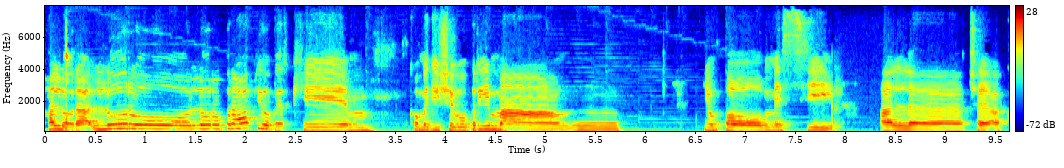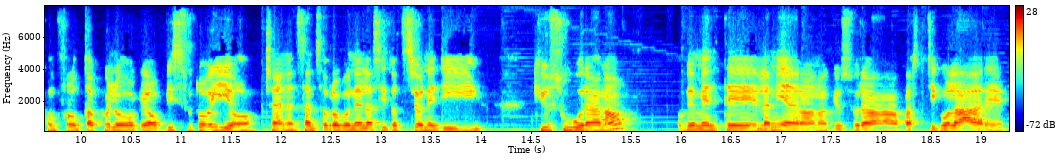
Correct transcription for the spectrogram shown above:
Allora, loro, loro proprio perché come dicevo prima, mh, li ho un po' messi al, cioè, a confronto a quello che ho vissuto io, cioè nel senso proprio nella situazione di chiusura, no? Ovviamente la mia era una chiusura particolare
